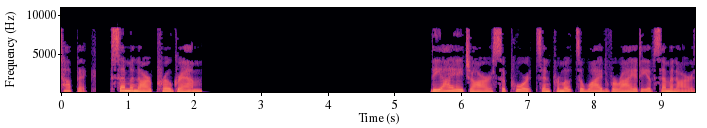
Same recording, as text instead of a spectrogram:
Topic: Seminar program. The IHR supports and promotes a wide variety of seminars.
